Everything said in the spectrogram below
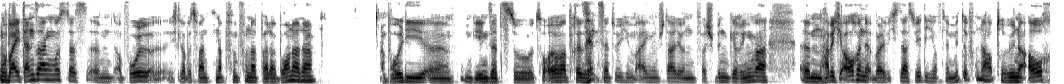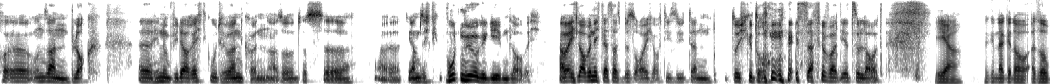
Wobei ich dann sagen muss, dass, ähm, obwohl, ich glaube, es waren knapp 500 Paderborner da, obwohl die äh, im Gegensatz zu, zu eurer Präsenz natürlich im eigenen Stadion verschwindend gering war, ähm, habe ich auch, in der, weil ich saß wirklich auf der Mitte von der Haupttribüne, auch äh, unseren Blog äh, hin und wieder recht gut hören können. Also das, äh, äh, die haben sich gut Mühe gegeben, glaube ich. Aber ich glaube nicht, dass das bis euch auf die Süd dann durchgedrungen ist. Dafür wart ihr zu laut. Ja, genau, genau. Also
